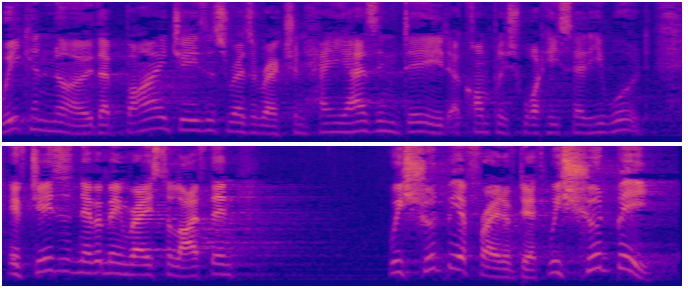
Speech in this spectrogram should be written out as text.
we can know that by Jesus' resurrection, he has indeed accomplished what he said he would. If Jesus had never been raised to life, then we should be afraid of death. We should be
